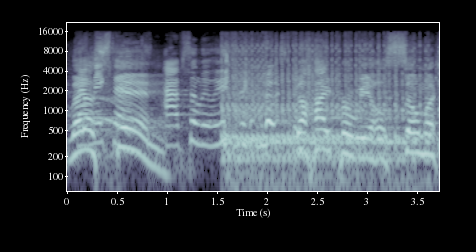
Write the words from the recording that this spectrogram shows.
Let that us spin sense. Absolutely. the the hyper wheel. So much.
